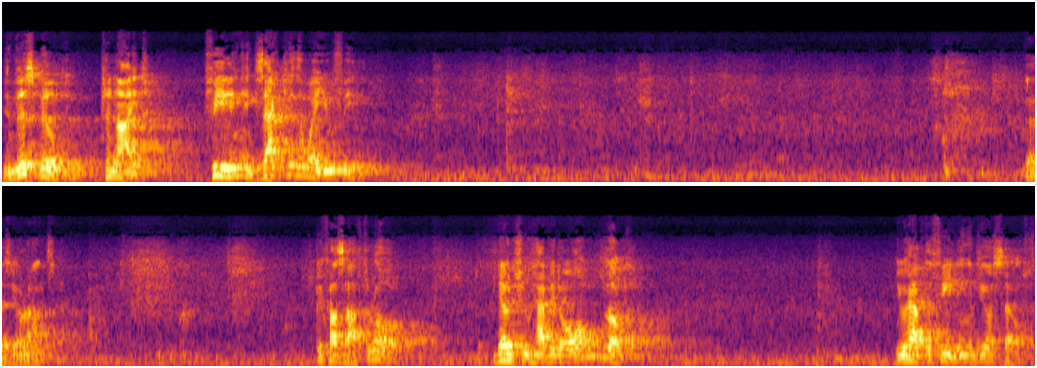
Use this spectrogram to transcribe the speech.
in this building tonight feeling exactly the way you feel. There's your answer. Because after all, don't you have it all? Look. You have the feeling of yourself.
